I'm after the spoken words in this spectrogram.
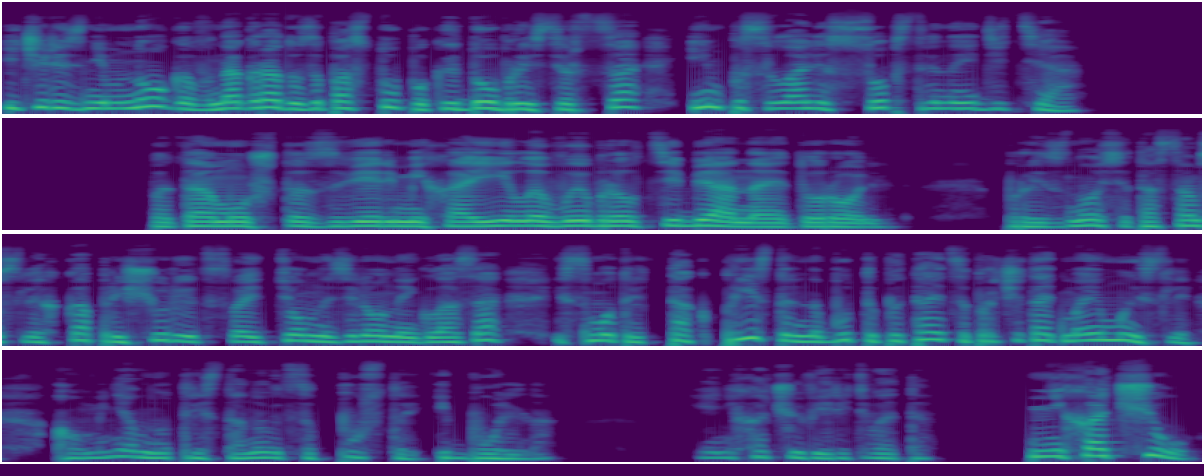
и через немного, в награду за поступок и добрые сердца, им посылали собственное дитя. «Потому что зверь Михаила выбрал тебя на эту роль», произносит, а сам слегка прищуривает свои темно-зеленые глаза и смотрит так пристально, будто пытается прочитать мои мысли, а у меня внутри становится пусто и больно. Я не хочу верить в это. Не хочу!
